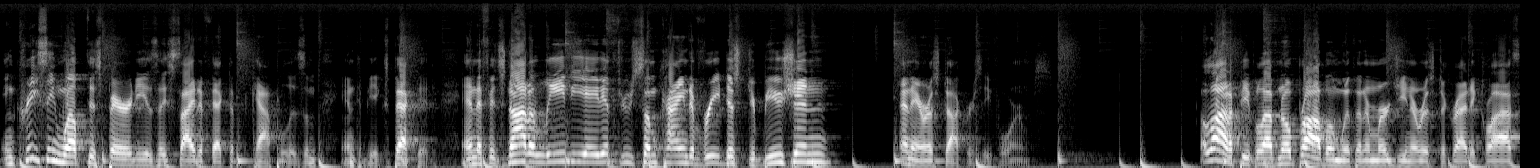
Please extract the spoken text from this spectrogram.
Increasing wealth disparity is a side effect of capitalism and to be expected. And if it's not alleviated through some kind of redistribution, an aristocracy forms. A lot of people have no problem with an emerging aristocratic class,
